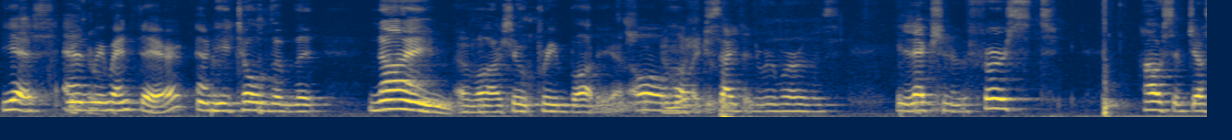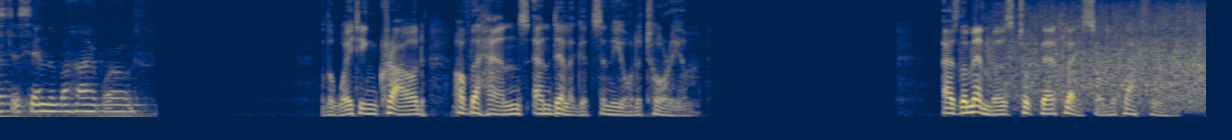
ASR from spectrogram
Yes, and we went there, and he told them that nine of our supreme body, and oh, how excited we were this election of the first House of Justice in the Baha'i world. The waiting crowd of the hands and delegates in the auditorium. As the members took their place on the platform.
